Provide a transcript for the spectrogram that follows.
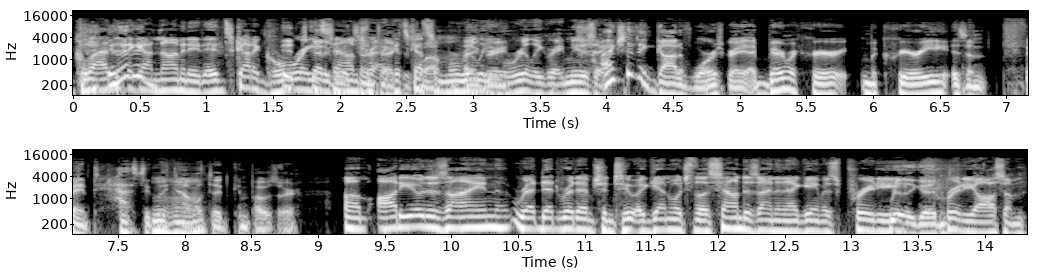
glad It that they got nominated. It's got a great, got a great soundtrack. soundtrack It's got well. some really, really great music. I actually think God of War is great. Bear McCreary, McCreary is a fantastically Mm-hmm. talented composer. Um, audio design, Red Dead Redemption 2, again, which the sound design in that game is pretty, Really good. pretty awesome.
